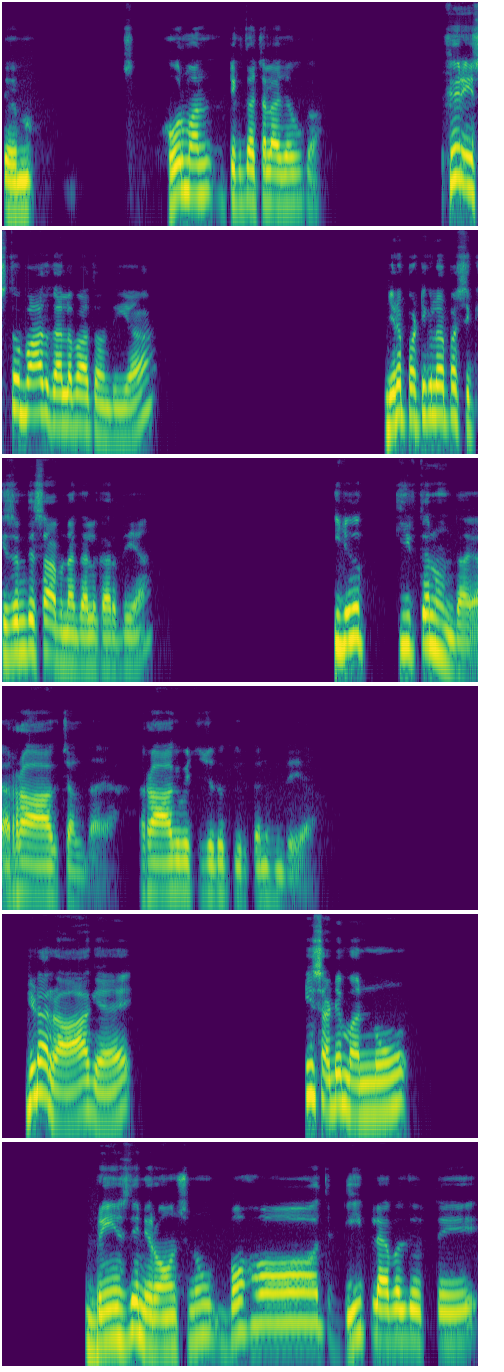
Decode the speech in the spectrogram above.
ਤੇ ਮ- ਹੋਰ ਮਨ ਟਿਕਦਾ ਚਲਾ ਜਾਊਗਾ। ਫਿਰ ਇਸ ਤੋਂ ਬਾਅਦ ਗੱਲਬਾਤ ਆਉਂਦੀ ਆ ਜਿਹੜਾ ਪਾਰਟਿਕੂਲਰ ਆਪਾਂ ਸਿੱਖੀਜ਼ਮ ਦੇ ਹਿਸਾਬ ਨਾਲ ਗੱਲ ਕਰਦੇ ਆ ਕਿ ਜਦੋਂ ਕੀਰਤਨ ਹੁੰਦਾ ਆ, ਰਾਗ ਚੱਲਦਾ ਆ, ਰਾਗ ਵਿੱਚ ਜਦੋਂ ਕੀਰਤਨ ਹੁੰਦੇ ਆ, ਜਿਹੜਾ ਰਾਗ ਹੈ, ਇਹ ਸਾਡੇ ਮਨ ਨੂੰ ਬ੍ਰੇਨਸ ਦੇ ਨਿਊਰੋਨਸ ਨੂੰ ਬਹੁਤ ਡੀਪ ਲੈਵਲ ਦੇ ਉੱਤੇ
